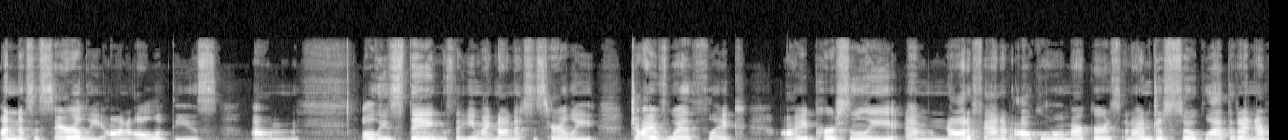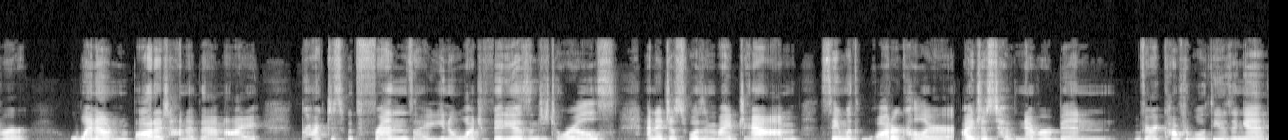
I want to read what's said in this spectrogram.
unnecessarily on all of these um, all these things that you might not necessarily jive with like i personally am not a fan of alcohol markers and i'm just so glad that i never went out and bought a ton of them i practice with friends. I, you know, watch videos and tutorials, and it just wasn't my jam. Same with watercolor. I just have never been very comfortable with using it.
